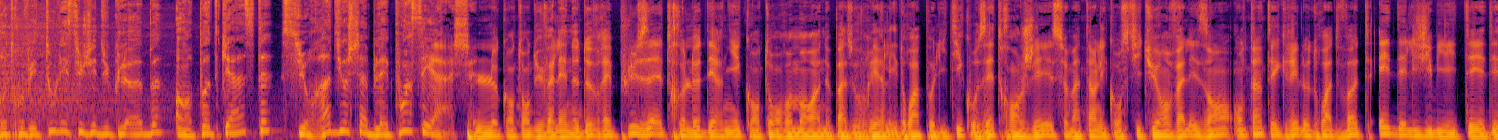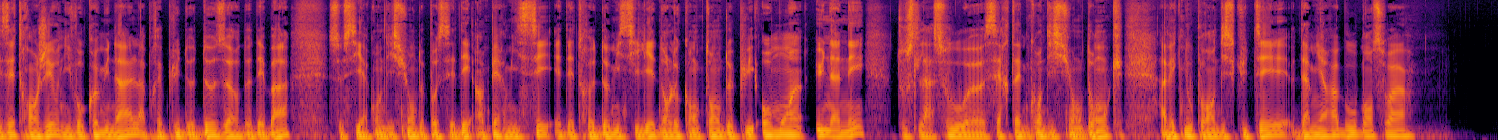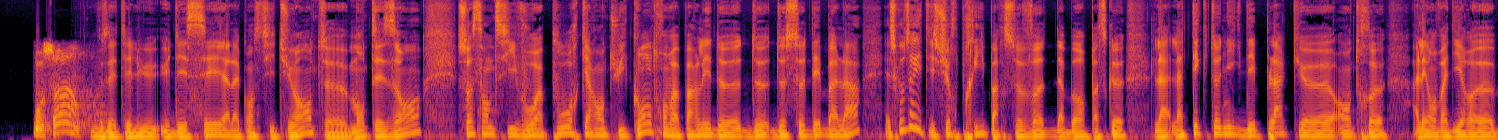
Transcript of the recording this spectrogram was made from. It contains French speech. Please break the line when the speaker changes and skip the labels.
Retrouvez tous les sujets du club en podcast sur radiochablais.ch.
Le canton du Valais ne devrait plus être le dernier canton roman à ne pas ouvrir les droits politiques aux étrangers. Ce matin, les constituants valaisans ont intégré le droit de vote et d'éligibilité des étrangers au niveau communal après plus de deux heures de débat. Ceci à condition de posséder un permis C et d'être domicilié dans le canton depuis au moins une année. Tout cela sous euh, certaines conditions donc. Avec nous pour en discuter, Damien Rabou, bonsoir.
Bonsoir.
Vous êtes élu UDC à la Constituante, euh, Montezan. 66 voix pour, 48 contre. On va parler de, de, ce débat-là. Est-ce que vous avez été surpris par ce vote d'abord? Parce que la, tectonique des plaques euh, entre, allez, on va dire, euh,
